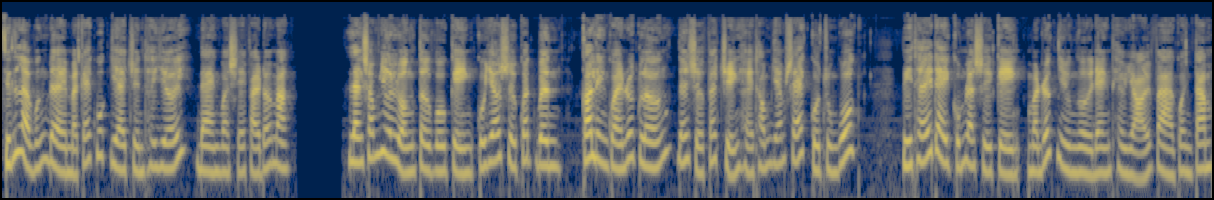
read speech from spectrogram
chính là vấn đề mà các quốc gia trên thế giới đang và sẽ phải đối mặt. Làn sóng dư luận từ vụ kiện của giáo sư Quách Binh có liên quan rất lớn đến sự phát triển hệ thống giám sát của Trung Quốc – vì thế đây cũng là sự kiện mà rất nhiều người đang theo dõi và quan tâm.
